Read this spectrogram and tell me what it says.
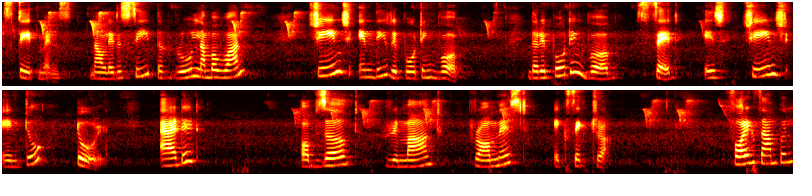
statements. Now let us see the rule number one change in the reporting verb. The reporting verb said is changed into told, added, observed, remarked, promised, etc. For example,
